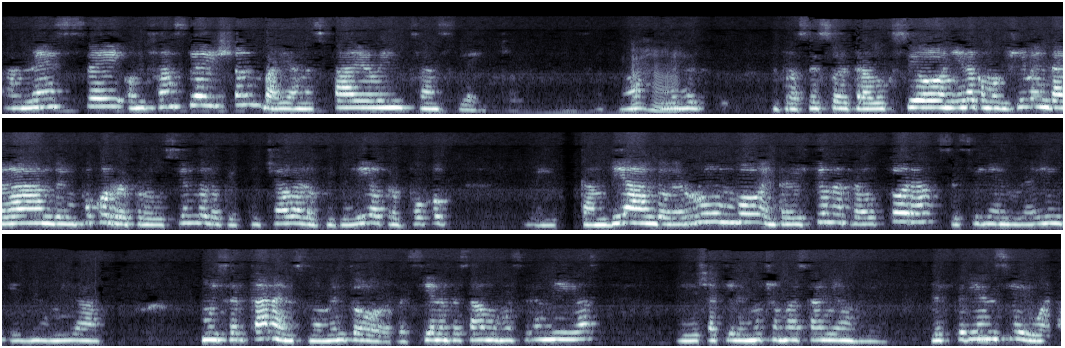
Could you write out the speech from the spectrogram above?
An Essay on Translation by an Aspiring Translator el proceso de traducción, y era como que yo iba indagando y un poco reproduciendo lo que escuchaba, lo que leía, otro poco eh, cambiando de rumbo. Entrevisté a una traductora, Cecilia Nuraín, que es una amiga muy cercana, en ese momento recién empezábamos a ser amigas, ella tiene muchos más años de, experiencia, y bueno,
